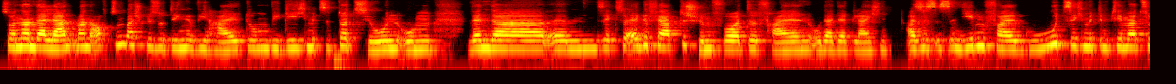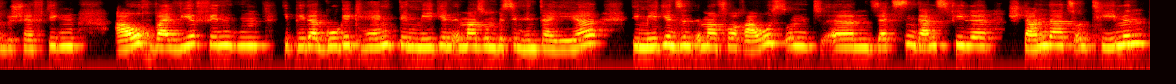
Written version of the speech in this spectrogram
sondern da lernt man auch zum Beispiel so Dinge wie Haltung, wie gehe ich mit Situationen um, wenn da ähm, sexuell gefärbte Schimpfworte fallen oder dergleichen. Also es ist in jedem Fall gut, sich mit dem Thema zu beschäftigen, auch weil wir finden, die Pädagogik hängt den Medien immer so ein bisschen hinterher. Die Medien sind immer voraus und ähm, setzen ganz viele Standards und Themen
